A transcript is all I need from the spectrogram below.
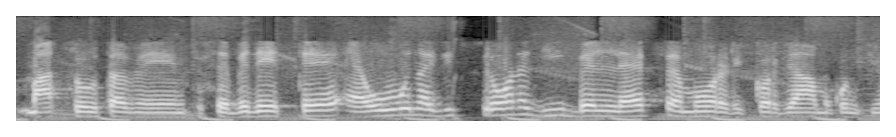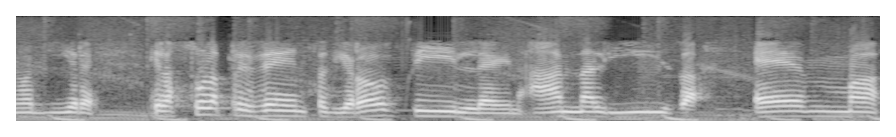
Ma assolutamente, se vedete è una edizione di bellezza e amore, ricordiamo, continuo a dire che la sola presenza di Rose Dillane, Annalisa, Emma,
